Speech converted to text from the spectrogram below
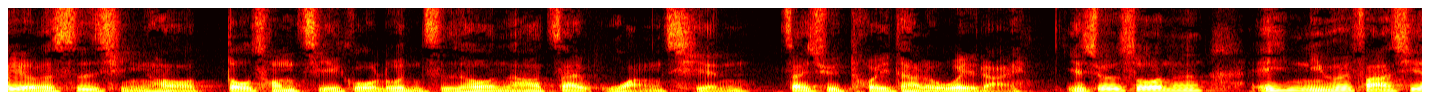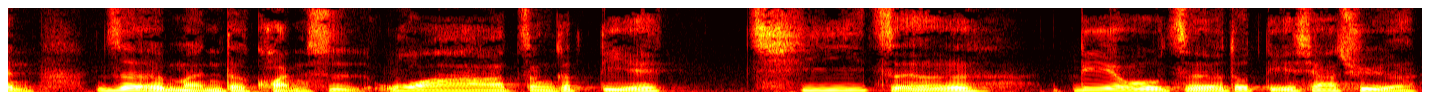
有的事情哈，都从结果论之后，然后再往前再去推它的未来。也就是说呢，哎，你会发现热门的款式，哇，整个跌七折、六折都跌下去了。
